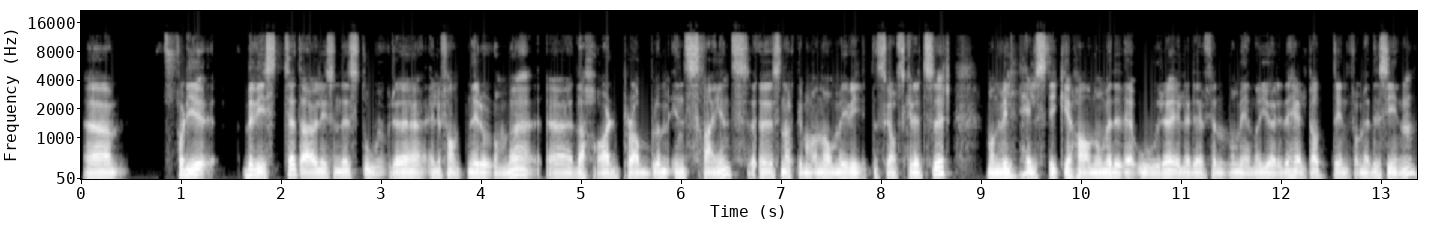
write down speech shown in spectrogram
Eh, fordi Bevissthet er jo liksom det store elefanten i rommet. Eh, the hard problem in science eh, snakker man om i vitenskapskretser. Man vil helst ikke ha noe med det ordet eller det fenomenet å gjøre i det hele tatt innenfor medisinen.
